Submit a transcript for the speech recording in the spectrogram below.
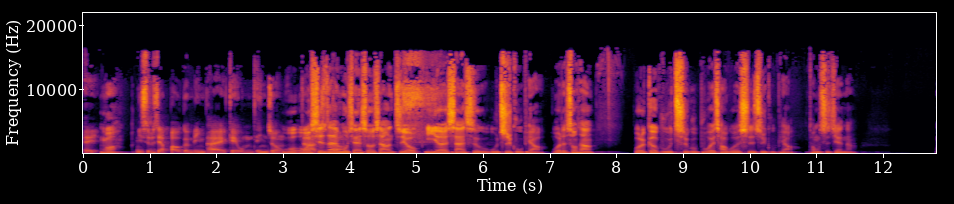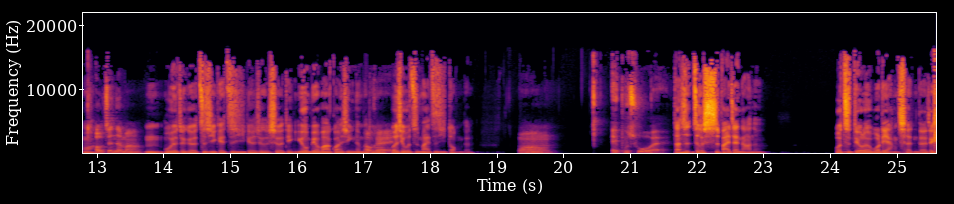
哎、欸、哇！你是不是要报个名牌给我们听众？我我现在目前手上只有一二三四五五只股票，我的收藏我的个股持股不会超过十只股票，同时间呢、啊。哇哦，真的吗？嗯，我有这个自己给自己一个这个设定，因为我没有办法关心那么多，Okay. 而且我只买自己懂的。哇，哎，不错哎。但是这个失败在哪呢？我只丢了我两成的这个，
